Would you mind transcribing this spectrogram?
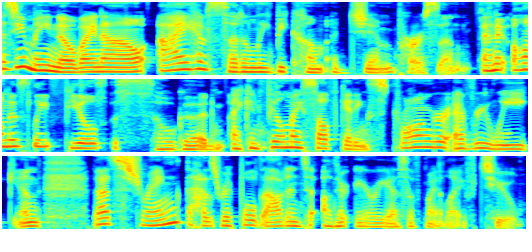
as you may know by now, I have suddenly become a gym person, and it honestly feels so good. I can feel myself getting stronger every week, and that strength has rippled out into other areas of my life too.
